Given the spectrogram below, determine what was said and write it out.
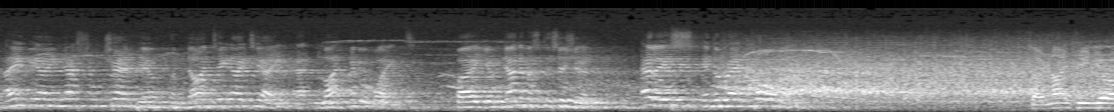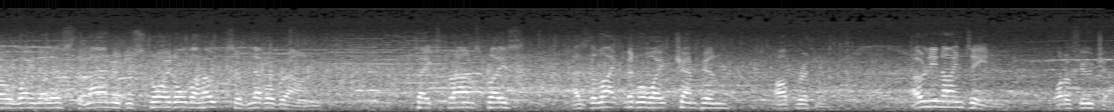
ABA national champion from 1988 at light middleweight by unanimous decision, Ellis in the red corner. So 19-year-old Wayne Ellis, the man who destroyed all the hopes of Neville Brown, takes Brown's place as the light middleweight champion of Britain. Only 19. What a future.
